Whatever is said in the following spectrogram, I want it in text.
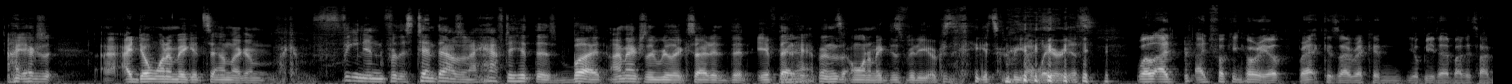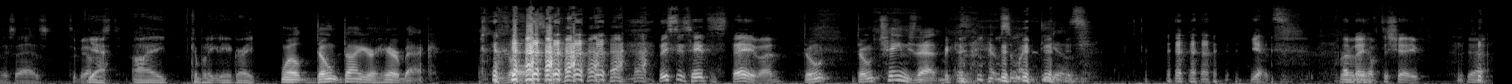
I actually I don't want to make it sound like I'm like I'm fiending for this ten thousand. I have to hit this, but I'm actually really excited that if that Yeah. happens, I want to make this video because I think it's going to be hilarious. well, I'd I'd fucking hurry up, Brett, because I reckon you'll be there by the time this airs. To be honest. yeah, honest. I completely agree. well, don't dye your hair back. Is all I'll say. This is here to stay, man. don't don't change that because I have some ideas. Yes, I may have to shave. Yeah.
